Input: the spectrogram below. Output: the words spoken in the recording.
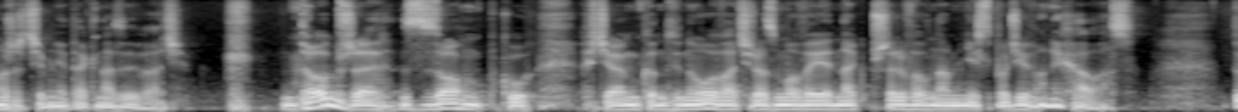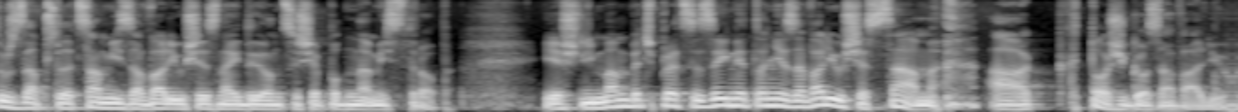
Możecie mnie tak nazywać. Dobrze, ząbku. Chciałem kontynuować rozmowę, jednak przerwał nam niespodziewany hałas. Tuż za plecami zawalił się znajdujący się pod nami strop. Jeśli mam być precyzyjny, to nie zawalił się sam, a ktoś go zawalił.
